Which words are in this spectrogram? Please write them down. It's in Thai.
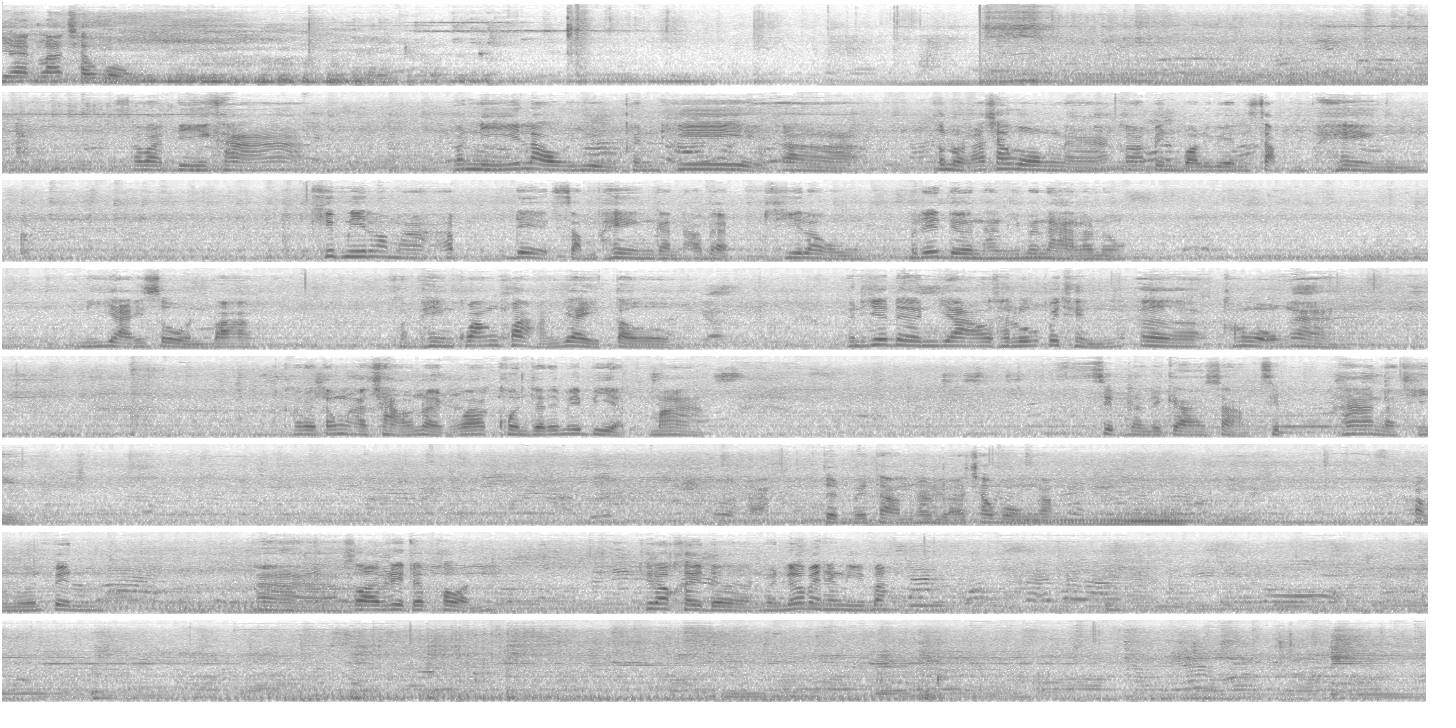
แยกราชวงศ์สวัสดีค่ะ วันนี้เราอยู่กันที่ถนนราชวงศ์นะ ก็เป็นบริเวณสำเพ็ง คลิปนี้เรามาอัปเดตสำเพ็งกันเอาแบบที่เราไม่ได้เดินทางนี้มานานแล้วเนาะอันนี้ย้ายโซนบ้างสำเพ็งกว้างขวางใหญ่โตวันนี้จะเดินยาวทะลุไปถึงเอ่อคลององอ่าง ก็เลยต้องมาเช้าหน่อยเพราะว่าคนจะได้ไม่เบียดมาก 10นาฬิกา35 นาทีเดินไปตามถนนราชวงศ์เนาะฝั่งนู้นเป็นอ่าซอยผลิตผลที่เราเคยเดินมันเลือกไปทางนี้บ้าง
